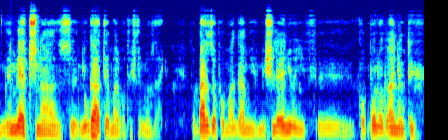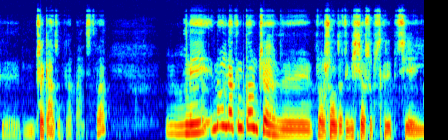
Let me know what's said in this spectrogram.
mleczna z nugatem albo coś w tym rodzaju. To bardzo pomaga mi w myśleniu i w komponowaniu tych przekazów dla Państwa. No i na tym kończę, prosząc oczywiście o subskrypcję i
